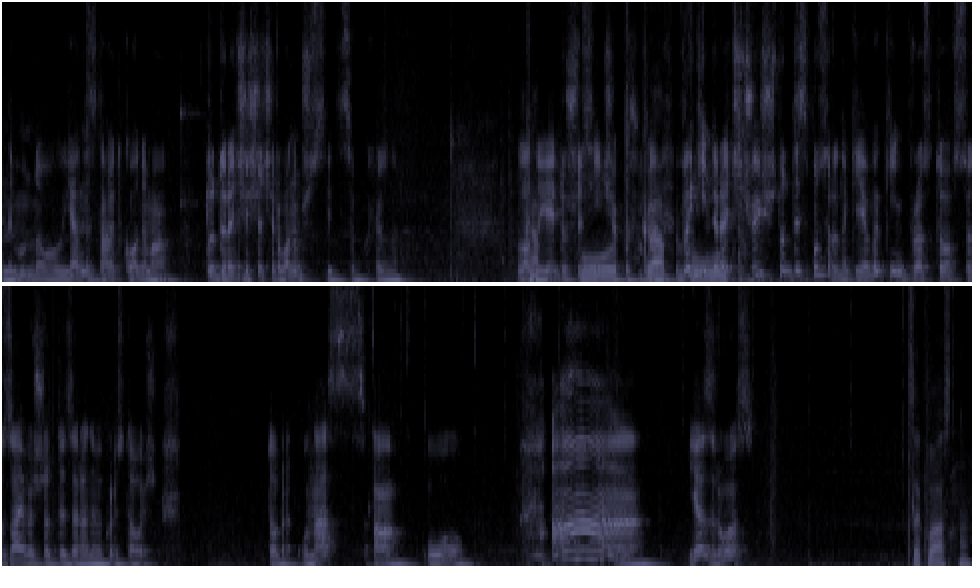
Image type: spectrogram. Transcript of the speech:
Нем- ну, я не знаю, такого нема. Тут, до речі, ще червоним щось світиться, бо хай знає. Ладно, я йду щось інше Капут, пошукаю. Викинь, до речі, чуєш, що тут десь мусорники є, викинь просто все зайве, що ти зараз не використовуєш. Добре, у нас. А, о. А! Я зрос. Це класно.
